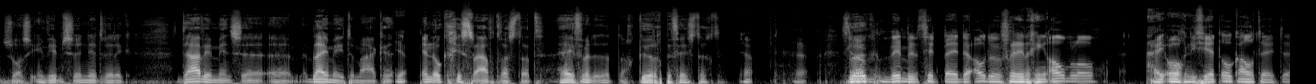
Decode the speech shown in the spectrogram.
zoals in Wim's eh, netwerk daar weer mensen eh, blij mee te maken. Ja. En ook gisteravond was dat. Hij heeft me dat nog keurig bevestigd. Ja. Ja. Leuk. Ja, Wim zit bij de ouderenvereniging Almelo. Hij organiseert ook altijd eh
